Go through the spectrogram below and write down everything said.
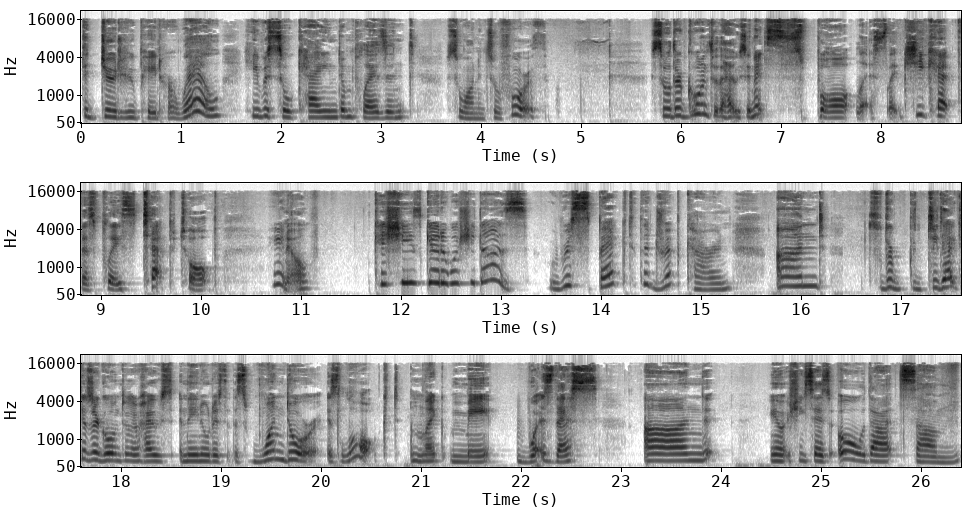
the dude who paid her well. He was so kind and pleasant, so on and so forth. So they're going through the house and it's spotless. Like she kept this place tip top, you know, because she's good at what she does. Respect the drip, Karen. And so the detectives are going through their house and they notice that this one door is locked. I'm like, mate, what is this? And you know, she says, "Oh, that's um,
